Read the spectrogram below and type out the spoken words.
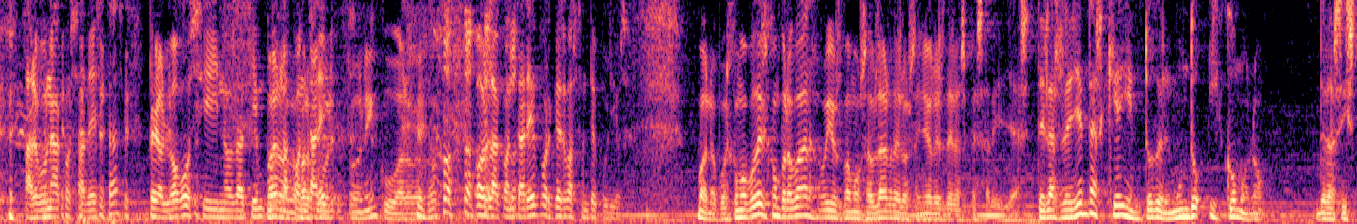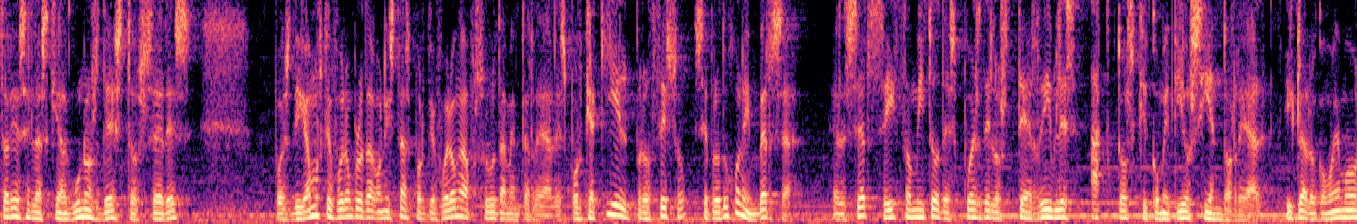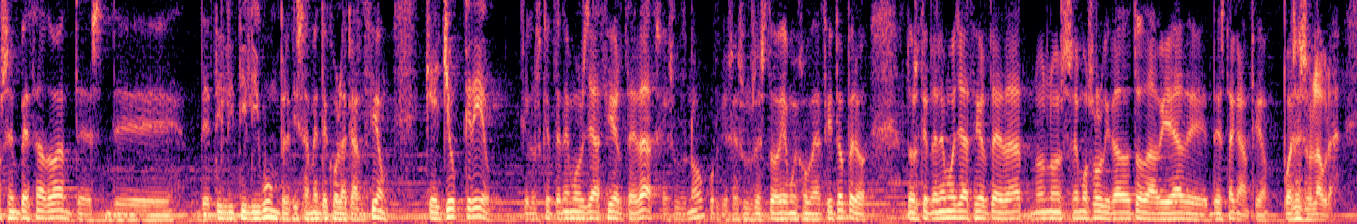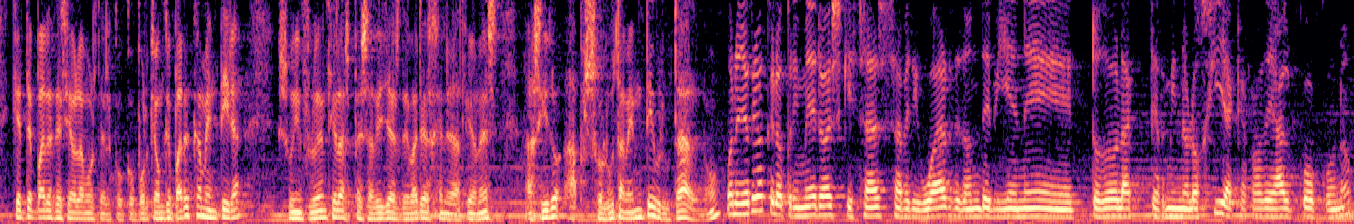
alguna cosa de estas. Pero luego, si nos da tiempo, Bueno, a os la contaré. fue, fue un incubo a lo mejor. Os la contaré porque es bastante curiosa. Bueno, pues como podéis comprobar, hoy os vamos a hablar de los señores de las pesadillas, de las leyendas que hay en todo el mundo y cómo no, de las historias en las que algunos de estos seres, pues digamos que fueron protagonistas porque fueron absolutamente reales, porque aquí el proceso se produjo a la inversa. El ser se hizo mito después de los terribles actos que cometió siendo real. Y claro, como hemos empezado antes de, de Tili Tili Boom, precisamente con la canción, que yo creo que los que tenemos ya cierta edad, Jesús no, porque Jesús es todavía muy jovencito, pero los que tenemos ya cierta edad no nos hemos olvidado todavía de, esta canción. Pues eso, Laura, ¿qué te parece si hablamos del coco? Porque aunque parezca mentira, su influencia en las pesadillas de varias generaciones ha sido absolutamente brutal, ¿no? Bueno, yo creo que lo primero es quizás averiguar de dónde viene toda la terminología que rodea al coco, ¿no?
